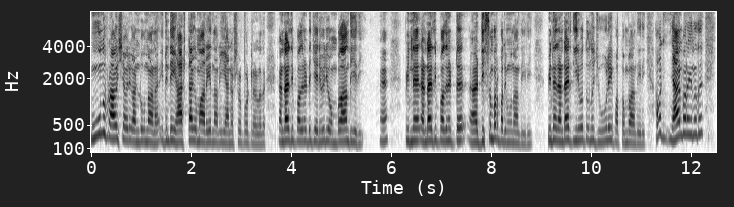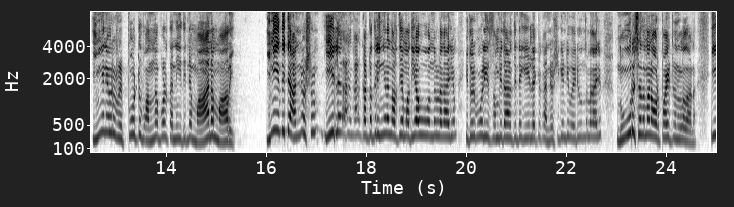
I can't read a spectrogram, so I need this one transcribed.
മൂന്ന് പ്രാവശ്യം അവർ കണ്ടു എന്നാണ് ഇതിന്റെ ഈ ഹാഷ്ടാഗ് മാറിയെന്നാണ് ഈ അന്വേഷണ റിപ്പോർട്ടിലുള്ളത്. രണ്ടായിരത്തി പതിനെട്ട് ജനുവരി ഒമ്പതാം തീയതി. പിന്നെ രണ്ടായിരത്തി പതിനെട്ട് ഡിസംബർ പതിമൂന്നാം തീയതി പിന്നെ രണ്ടായിരത്തി ഇരുപത്തൊന്ന് ജൂലൈ പത്തൊമ്പതാം തീയതി. അപ്പം ഞാൻ പറയുന്നത് ഇങ്ങനെ ഒരു റിപ്പോർട്ട് വന്നപ്പോൾ തന്നെ ഇതിന്റെ മാനം മാറി. ഇനി ഇതിന്റെ അന്വേഷണം ഈ ഘട്ടത്തിൽ ഇങ്ങനെ നടത്തിയാൽ മതിയാവുമോ എന്നുള്ള കാര്യം ഇതൊരു പോലീസ് സംവിധാനത്തിന്റെ കീഴിലേക്കൊക്കെ അന്വേഷിക്കേണ്ടി വരും എന്നുള്ള കാര്യം നൂറ് ശതമാനം ഉറപ്പായിട്ടുള്ളതാണ് ഈ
